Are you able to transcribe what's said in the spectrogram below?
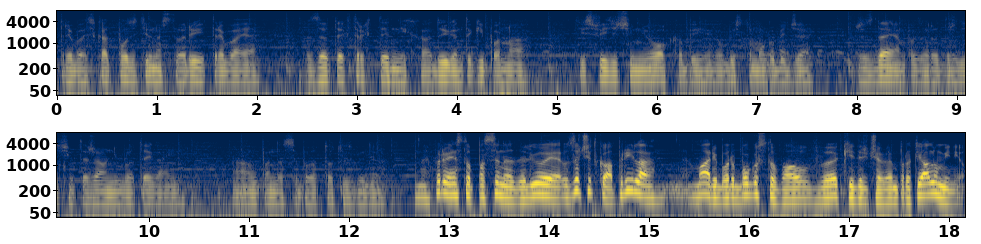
treba iskati pozitivne stvari, treba je zdaj v teh treh tednih dvigati ekipo na tisti fizični nivo, ki bi v bistvu mogel biti že, že zdaj, ampak zaradi različnih težav ni bilo tega in uh, upam, da se bo to tudi zgodilo. Prvenstvo pa se nadaljuje v začetku aprila, Maribor bo gostoval v Kidričevem proti Aluminiju.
